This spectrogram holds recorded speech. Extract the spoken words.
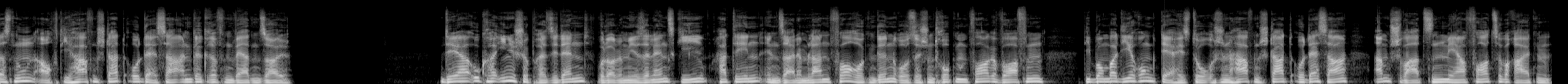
dass nun auch die Hafenstadt Odessa angegriffen werden soll. Der ukrainische Präsident Volodymyr Zelensky hat den in seinem Land vorrückenden russischen Truppen vorgeworfen, die Bombardierung der historischen Hafenstadt Odessa am Schwarzen Meer vorzubereiten.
